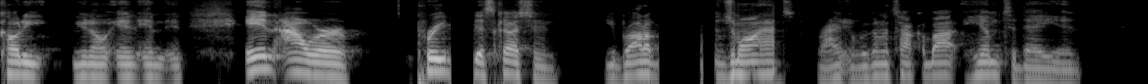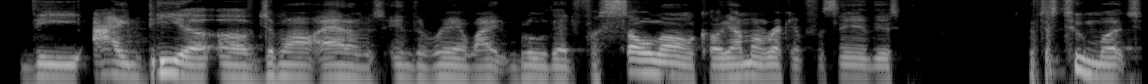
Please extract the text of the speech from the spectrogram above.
Coty, you know, in in in our pre-discussion, you brought up Jamal Adams, right? And we're going to talk about him today and the idea of Jamal Adams in the red, white, and blue that for so long, Coty, I'm on record for saying this. It's just too much.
